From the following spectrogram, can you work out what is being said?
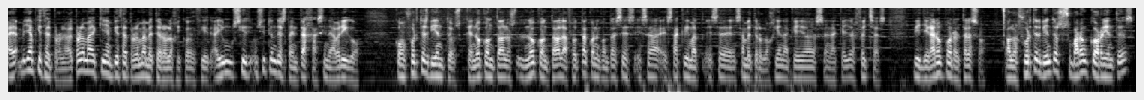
eh, ya empieza el problema. El problema aquí empieza el problema meteorológico. Es decir, hay un, sitio en desventaja, sin abrigo, con fuertes vientos, que no contaba, no contaba la flota con encontrarse esa, esa, esa, meteorología en aquellas, en aquellas fechas. Llegaron con retraso. A los fuertes vientos sumaron corrientes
